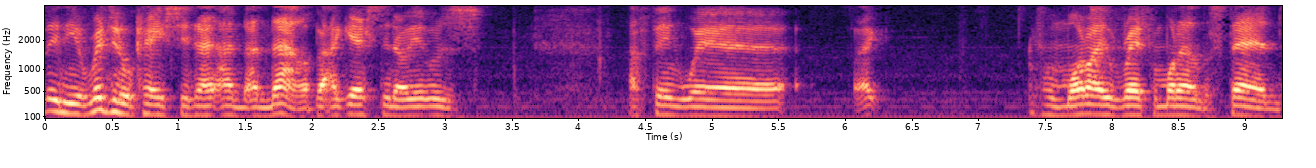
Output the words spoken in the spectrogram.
in the original case and and, and now, but I guess you know it was a thing where like from what I read, from what I understand,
